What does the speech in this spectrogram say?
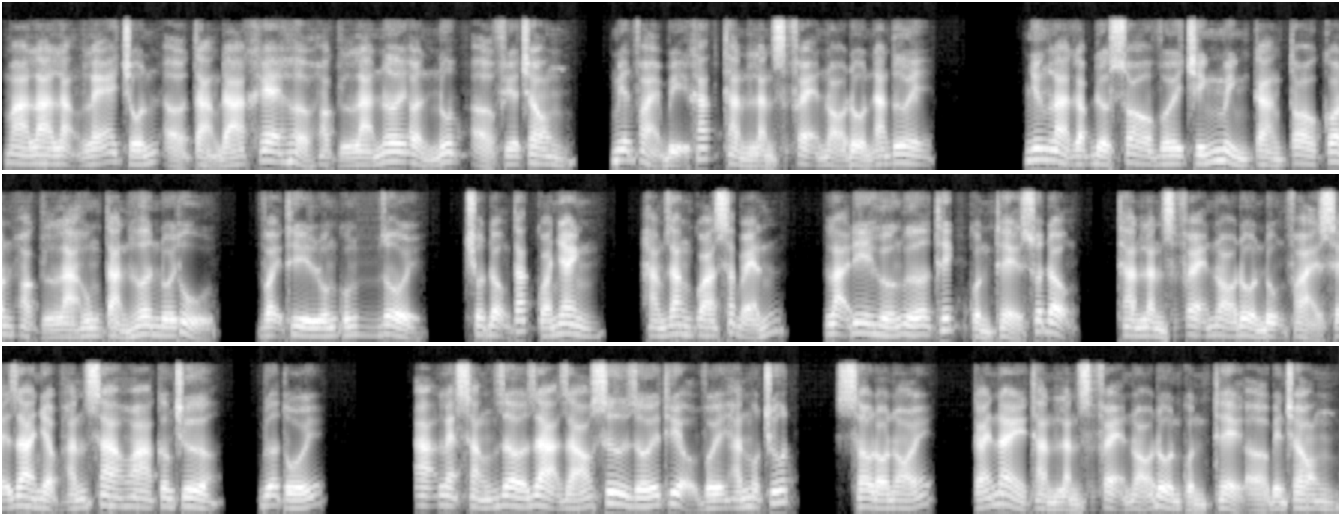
mà là lặng lẽ trốn ở tảng đá khe hở hoặc là nơi ẩn nút ở phía trong, miễn phải bị khắc thần lằn phẹ nó đồn ăn tươi. Nhưng là gặp được so với chính mình càng to con hoặc là hung tàn hơn đối thủ, vậy thì luống cuống rồi, chuột động tác quá nhanh, hàm răng quá sắc bén, lại đi hướng ưa thích quần thể xuất động, thần lằn phẹ nọ đồn đụng phải sẽ gia nhập hắn xa hoa cơm trưa, bữa tối. À lẹ sáng giờ dạ giáo sư giới thiệu với hắn một chút, sau đó nói, cái này thằn lằn phẹ nọ đồn quần thể ở bên trong,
